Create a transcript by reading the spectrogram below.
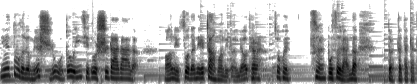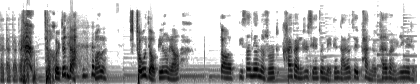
因为肚子里没食物，周围一切都是湿哒哒的。往里，坐在那个帐篷里头聊天，就会自然不自然的。”哒哒哒哒哒哒哒哒，就会真的完了，手脚冰凉。到第三天的时候，开饭之前，就是每天大家最盼的开饭，是因为什么？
